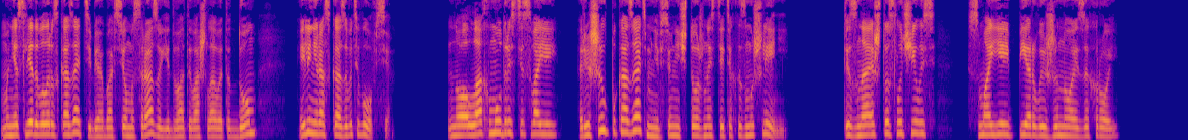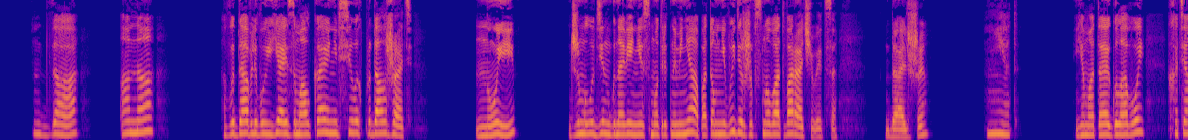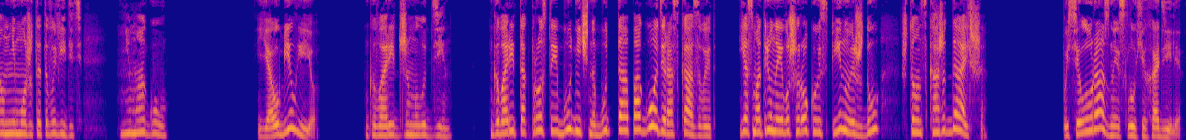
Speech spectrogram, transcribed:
мне следовало рассказать тебе обо всем и сразу, едва ты вошла в этот дом, или не рассказывать вовсе. Но Аллах мудрости своей решил показать мне всю ничтожность этих измышлений. Ты знаешь, что случилось с моей первой женой Захрой? Да, она... Выдавливаю я и замолкаю, не в силах продолжать. Ну и? Джамалудин мгновение смотрит на меня, а потом, не выдержав, снова отворачивается. Дальше? Нет. Я мотаю головой, хотя он не может этого видеть. Не могу. Я убил ее, говорит Джамалуддин. Говорит так просто и буднично, будто о погоде рассказывает. Я смотрю на его широкую спину и жду, что он скажет дальше. По селу разные слухи ходили.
